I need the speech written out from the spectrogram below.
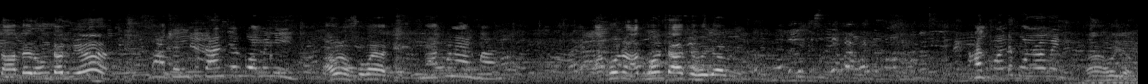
তাড়াতাড়ি রং টানবি হ্যাঁ? মাতালিতে টানছেন ক মিনিট আমরা সময় আছে। এখন একবার এখন আধ ঘণ্টা আছে, হয়ে যাবে। আধ ঘণ্টা পনেরো মিনিট হ্যাঁ হয়ে যাবে।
